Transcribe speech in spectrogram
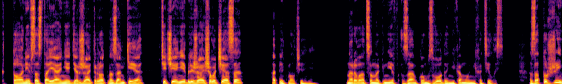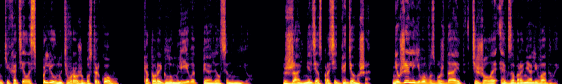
«Кто не в состоянии держать рот на замке в течение ближайшего часа?» Опять молчание. Нарываться на гнев замком взвода никому не хотелось. Зато Женьке хотелось плюнуть в рожу Бострюкову, который глумливо пялился на нее. Жаль, нельзя спросить гаденуша, неужели его возбуждает тяжелая экзоброня Левадовой?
